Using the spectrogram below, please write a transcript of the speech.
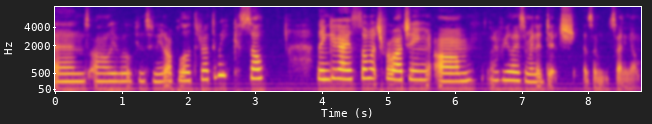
and I will continue to upload throughout the week. So, thank you guys so much for watching. Um, I realize I'm in a ditch as I'm signing out.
